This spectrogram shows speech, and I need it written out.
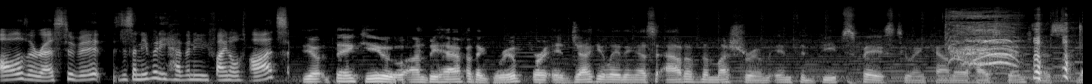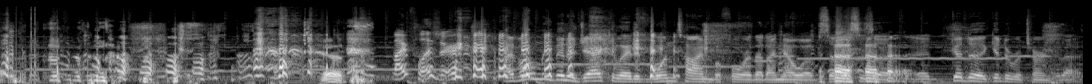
all the rest of it. Does anybody have any final thoughts? You know, thank you on behalf of the group for ejaculating us out of the mushroom into deep space to encounter high strangeness. Good. My pleasure. I've only been ejaculated one time before that I know of, so this is a, a good to good to return to that.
